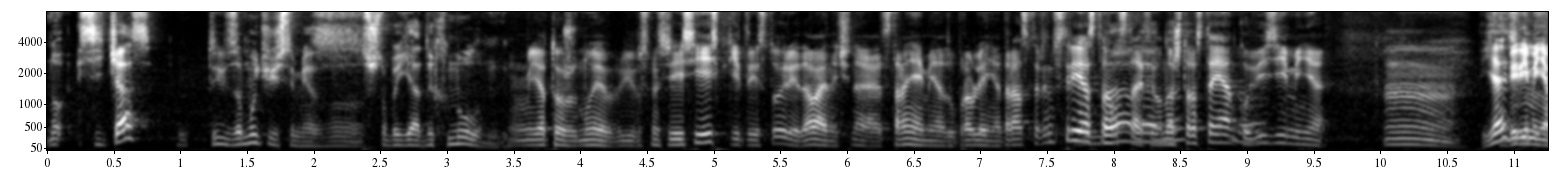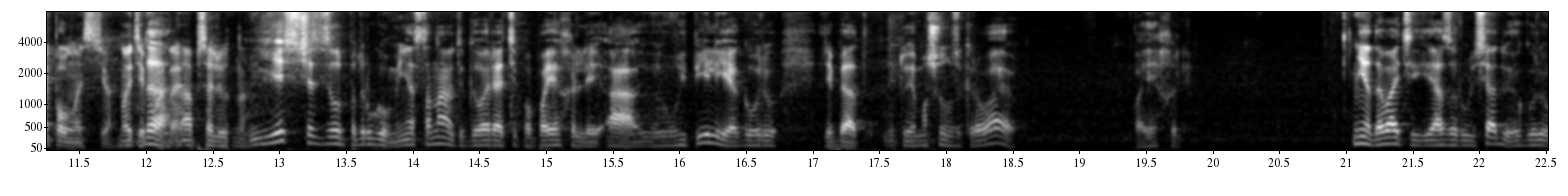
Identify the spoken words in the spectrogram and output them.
Но сейчас ты замучаешься меня, чтобы я дыхнул. Я тоже, ну, я, в смысле, если есть какие-то истории, давай, начинай, отстраняй меня от управления транспортным средством, Да, ставь да, его на да, штрафстоянку, да. вези меня. Я- Бери меня полностью. Ну, типа, Да. да? Абсолютно. Я сейчас делаю по-другому. Меня останавливают и говорят, типа, поехали. А, вы пили? Я говорю, ребят, вот я машину закрываю. Поехали. Не, давайте я за руль сяду. Я говорю,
